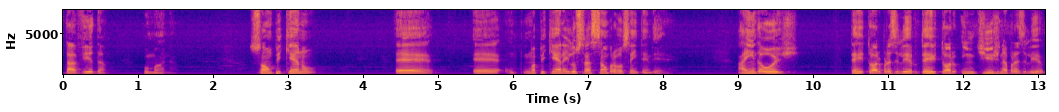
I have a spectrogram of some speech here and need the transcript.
da vida humana. Só um pequeno, é, é, uma pequena ilustração para você entender. Ainda hoje, território brasileiro, território indígena brasileiro,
